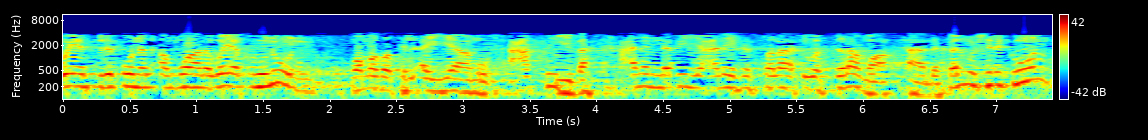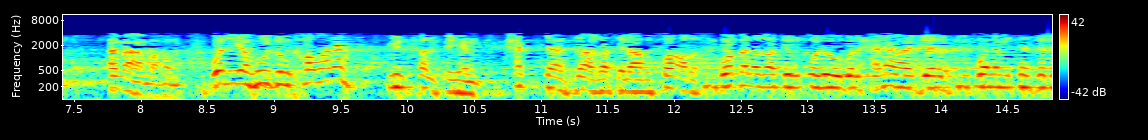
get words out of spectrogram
ويسرقون الأموال ويخونون ومضت الأيام عصيبة على النبي عليه الصلاة والسلام وأصحابه فالمشركون أمامهم واليهود الخونة من خلفهم حتى زاغت الأبصار وبلغت القلوب الحناجر ولم تزل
